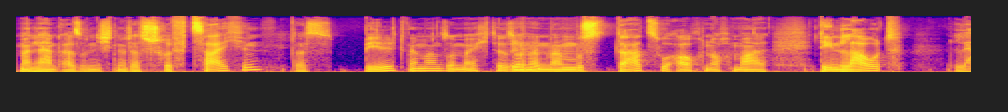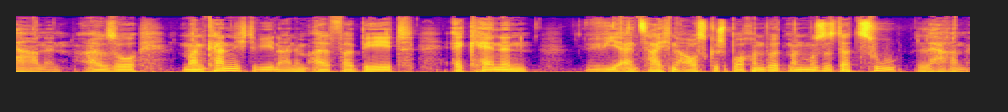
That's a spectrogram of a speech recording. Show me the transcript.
Man lernt also nicht nur das Schriftzeichen, das Bild, wenn man so möchte, sondern mhm. man muss dazu auch nochmal den Laut lernen. Also man kann nicht wie in einem Alphabet erkennen, wie ein Zeichen ausgesprochen wird, man muss es dazu lernen.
